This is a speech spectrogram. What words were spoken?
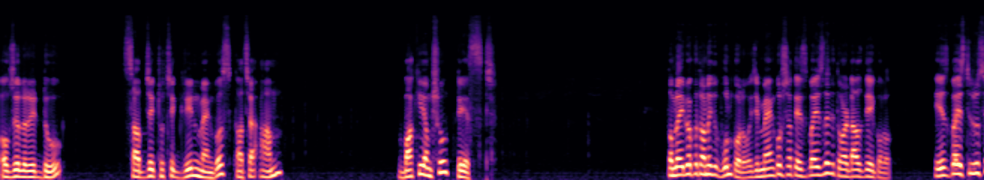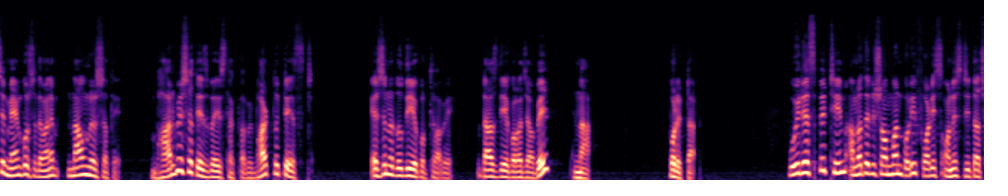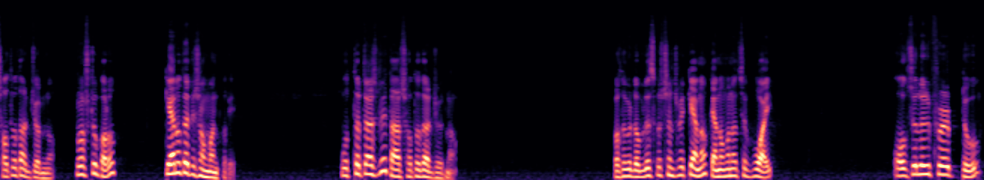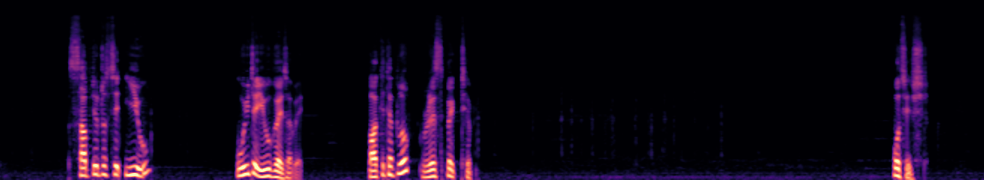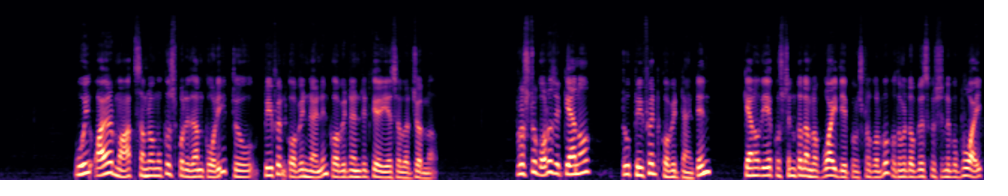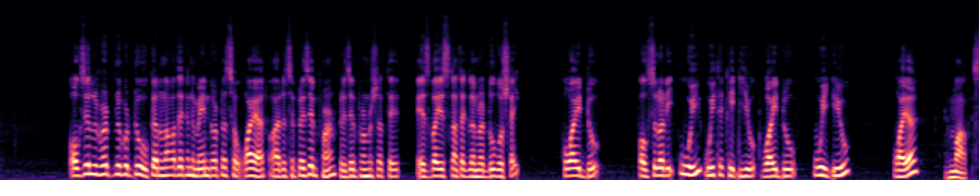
auxiliary do subject হচ্ছে গ্রিন ম্যাঙ্গোস কাঁচা আম। বাকি অংশ টেস্ট তোমরা এই ব্যাপারটা অনেকে ভুল করো যে ম্যাঙ্গোর সাথে এস বাইস লাগে তোমরা ডাস দিয়ে করো। এস বাই বাইস হচ্ছে ম্যাঙ্গোর সাথে মানে নাউনের সাথে। ভার্বের সাথে এস বাইস থাকতে হবে ভার্ব তো টেস্ট এর জন্য ডু দিয়ে করতে হবে। ডাস দিয়ে করা যাবে না। পরেরটা। উই রেসপেক্ট হিম আমরা তাকে সম্মান করি ফর ইস অনেস্টি তার সততার জন্য। প্রশ্ন করো, কেন তাকে সম্মান করি? উত্তরটা আসবে তার সততার জন্য। প্রথমে ডব্লিউএস কোশ্চেন আসবে, কেন? কেন মনে হচ্ছে why auxiliary verb to subject হচ্ছে ইউ উইটা ইউ হয়ে যাবে। বাকি থাকল রেসপেক্টিভ পঁচিশ। উই ওয়ার মাস্ক আমরা মুখোশ পরিধান করি to prevent COVID nineteen COVID নাইন্টিনকে এড়িয়ে চলার জন্য। প্রশ্ন করো যে কেন টু প্রিভেন্ট কোভিড নাইন্টিন কেন দিয়ে কোশ্চেন করলে আমরা ওয়াই দিয়ে প্রশ্ন করব? প্রথমে ডব্লিউএস কোশ্চেন নেব ওয়াই অক্সিলারি ভার্ব নেব ডু কারণ আমাদের এখানে মেইন ভার্বটা হচ্ছে ওয়ার ওয়ার হচ্ছে প্রেজেন্ট ফর্ম প্রেজেন্ট ফর্মের সাথে এস বাই এস না থাকলে আমরা ডু বসাই। Why do auxiliary we we থেকে you why do we you wear masks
